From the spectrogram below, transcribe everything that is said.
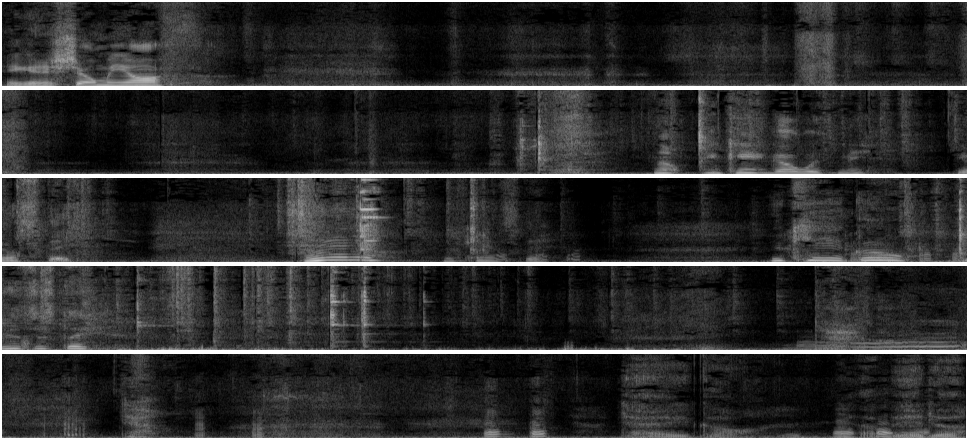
You gonna show me off? No, you can't go with me. Y'all stay. No, no, no. You can't stay. You can't go. You to stay. Yeah. There you go. That better.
